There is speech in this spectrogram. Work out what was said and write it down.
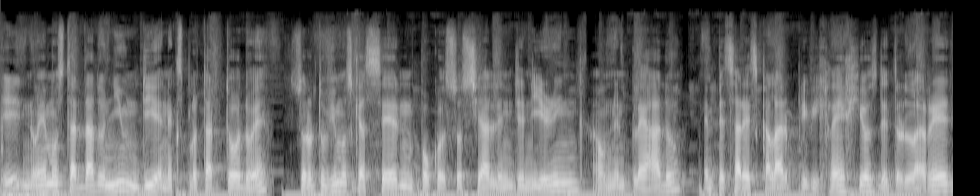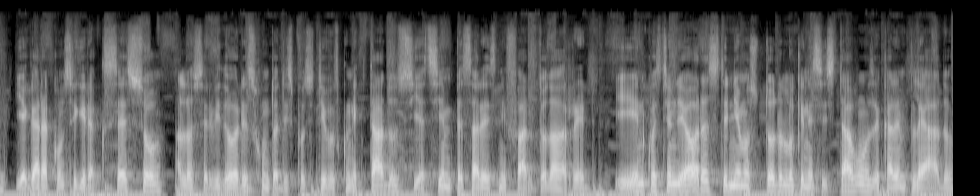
Y no hemos tardado ni un día en explotar todo, ¿eh? Solo tuvimos que hacer un poco social engineering a un empleado, empezar a escalar privilegios dentro de la red, llegar a conseguir acceso a los servidores junto a dispositivos conectados y así empezar a snifar toda la red. Y en cuestión de horas teníamos todo lo que necesitábamos de cada empleado,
